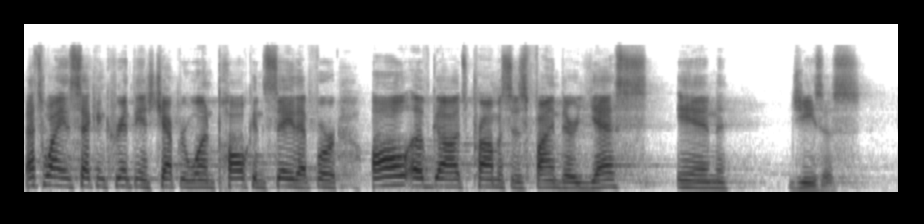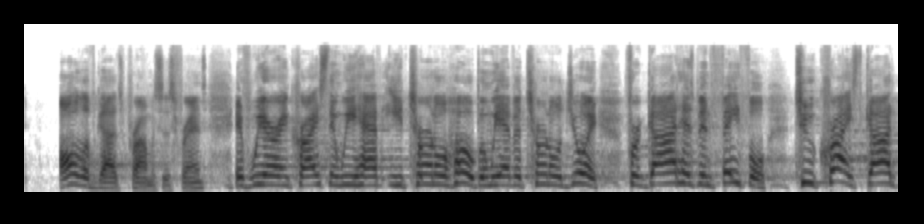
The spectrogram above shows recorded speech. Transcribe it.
That's why in 2 Corinthians chapter 1 Paul can say that for all of God's promises find their yes in Jesus. All of God's promises, friends. If we are in Christ, then we have eternal hope and we have eternal joy. For God has been faithful to Christ. God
